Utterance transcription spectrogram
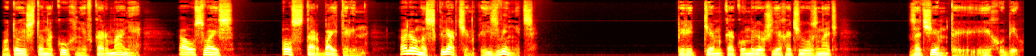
У той, что на кухне, в кармане, Аусвайс Остарбайтерин, Алена Склярченко из Винницы. Перед тем, как умрешь, я хочу узнать, Зачем ты их убил?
